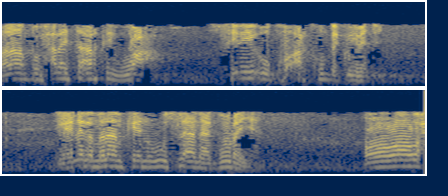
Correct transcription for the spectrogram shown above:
Manaam buu xalayta arkay wac sidii uu ku arkun bay ku iman jirtay. Ila inaga manaamkeenu wuu isla amaaguuraya oo waa wax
